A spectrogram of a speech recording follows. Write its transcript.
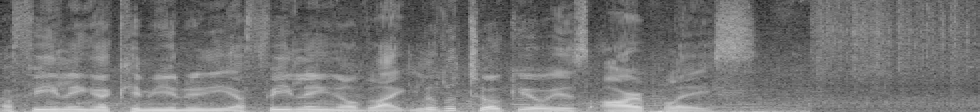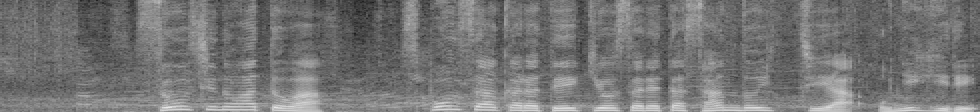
a feeling of community, a feeling of like Little Tokyo is our place. 掃除の後はスポンサーから提供されたサンドイッチやおにぎり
